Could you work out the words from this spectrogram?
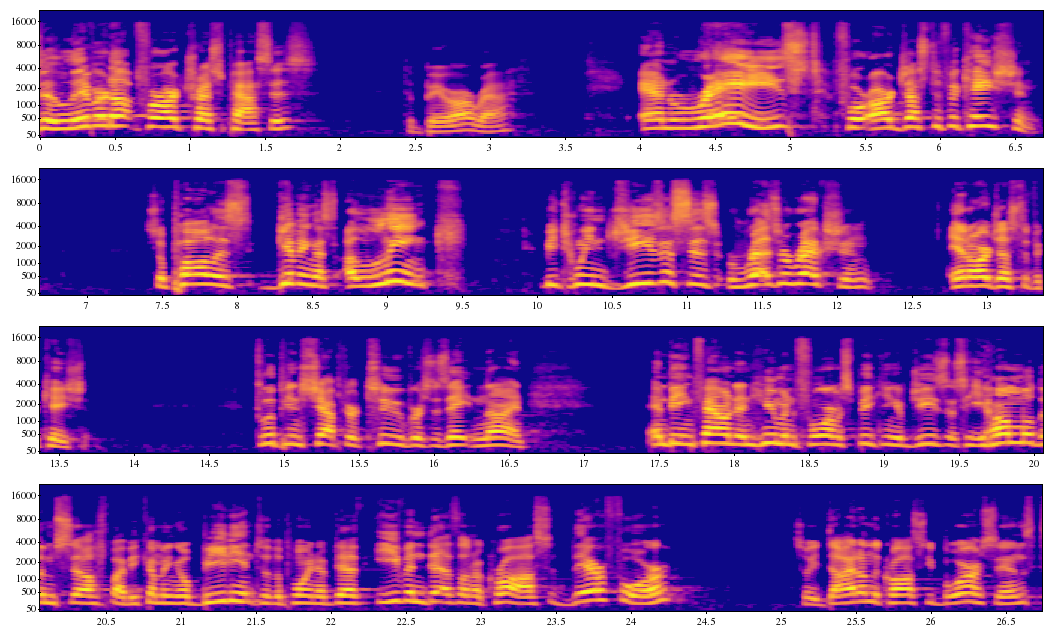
delivered up for our trespasses to bear our wrath, and raised for our justification. So, Paul is giving us a link between Jesus' resurrection and our justification. Philippians chapter 2, verses 8 and 9. And being found in human form, speaking of Jesus, he humbled himself by becoming obedient to the point of death, even death on a cross. Therefore, so he died on the cross, he bore our sins.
